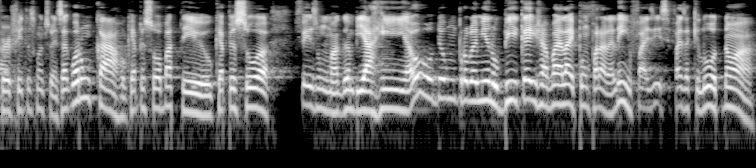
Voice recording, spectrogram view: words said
perfeitas condições. Agora um carro que a pessoa bateu, que a pessoa fez uma gambiarrinha, ou deu um probleminha no bico, aí já vai lá e põe um paralelinho, faz isso, faz aquilo outro, dá uma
